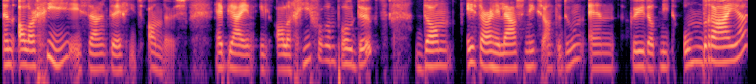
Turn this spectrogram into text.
Een allergie is daarentegen iets anders. Heb jij een allergie voor een product, dan is daar helaas niks aan te doen en kun je dat niet omdraaien.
